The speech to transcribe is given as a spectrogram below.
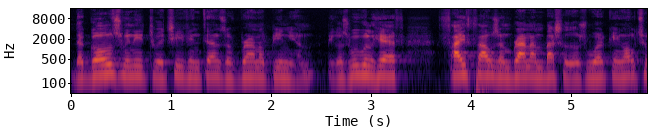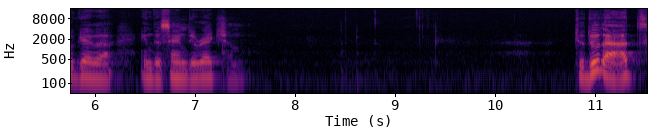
the goals we need to achieve in terms of brand opinion, because we will have 5,000 brand ambassadors working all together in the same direction. To do that,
